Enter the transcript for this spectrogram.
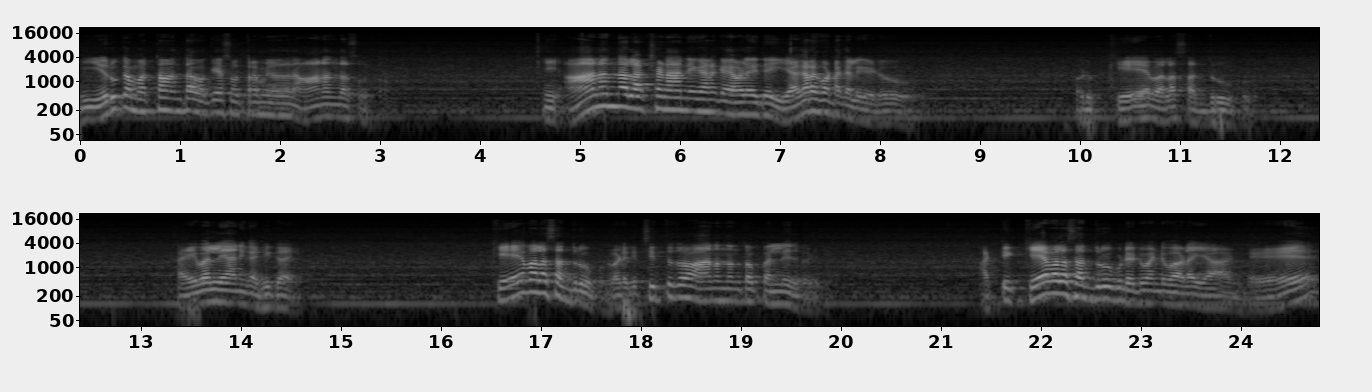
ఈ ఎరుక మొత్తం అంతా ఒకే సూత్రం మీద ఆనంద సూత్రం. ఈ ఆనంద లక్షణాన్ని కనుక ఎవడైతే ఎగరగొట్టగలిగాడు వాడు కేవల సద్రూపుడు. కైవల్యానికి అధికారి. కేవల సద్రూపుడు. వాడికి చిత్తుతో ఆనందంతో పని లేదు వాడికి. అట్టి కేవల సద్రూపుడు ఎటువంటి వాడయ్యా అంటే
